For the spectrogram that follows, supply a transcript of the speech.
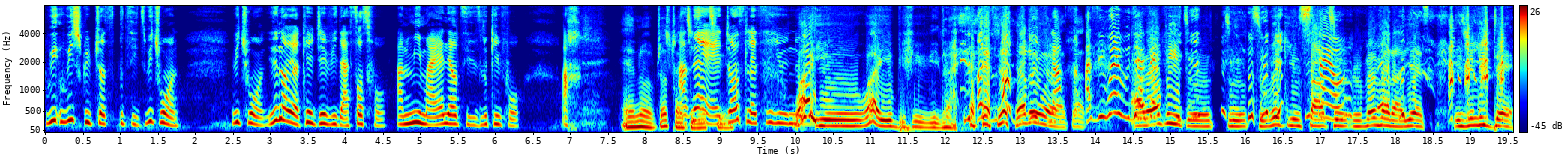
which, which scriptures put it? Which one? Which one? Is it not your KJV that sought for, and me, my NLT is looking for? Ah, Eh, no, I'm just trying to let then you. just letting you know. Why you why are you beefing me? Like, I don't even Now, understand. As in, when would I'm helping you to to to make you sound to remember that yes, it's really there.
